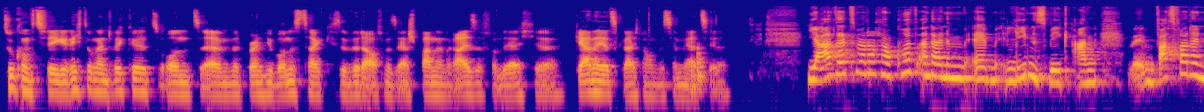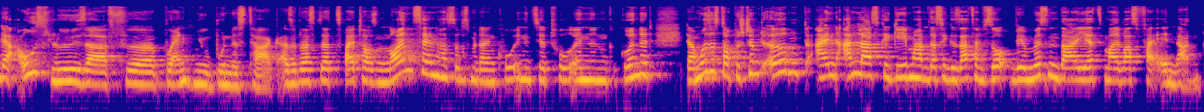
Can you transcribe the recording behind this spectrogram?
zukunftsfähige Richtung entwickelt. Und ähm, mit Brand New Bundestag sind wir da auf einer sehr spannenden Reise, von der ich äh, gerne jetzt gleich noch ein bisschen mehr erzähle. Ja, setzen wir doch noch kurz an deinem ähm, Lebensweg an. Was war denn der Auslöser für Brand New Bundestag? Also du hast gesagt, 2019 hast du das mit deinen Co-Initiatorinnen gegründet. Da muss es doch bestimmt irgendeinen Anlass gegeben haben, dass sie gesagt haben, so, wir müssen da jetzt mal was verändern.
